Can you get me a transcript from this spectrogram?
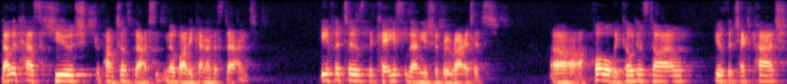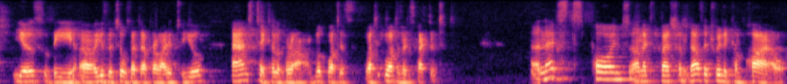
Does it has huge functions that nobody can understand? If it is the case, then you should rewrite it. Uh, follow the coding style, use the check patch, use the uh, use the tools that are provided to you, and take a look around. Look what is what what is expected. Uh, next point, uh, next question: Does it really compile?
